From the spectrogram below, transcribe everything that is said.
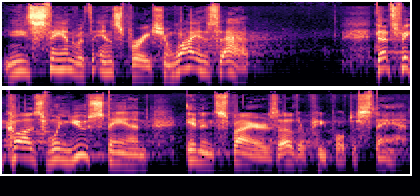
You need to stand with inspiration. Why is that? That's because when you stand, it inspires other people to stand.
